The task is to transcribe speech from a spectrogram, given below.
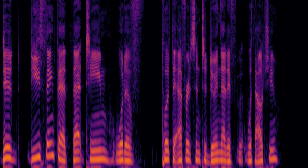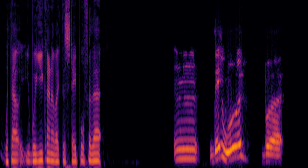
did do you think that that team would have put the efforts into doing that if without you? Without were you kind of like the staple for that? Mm, they would, but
